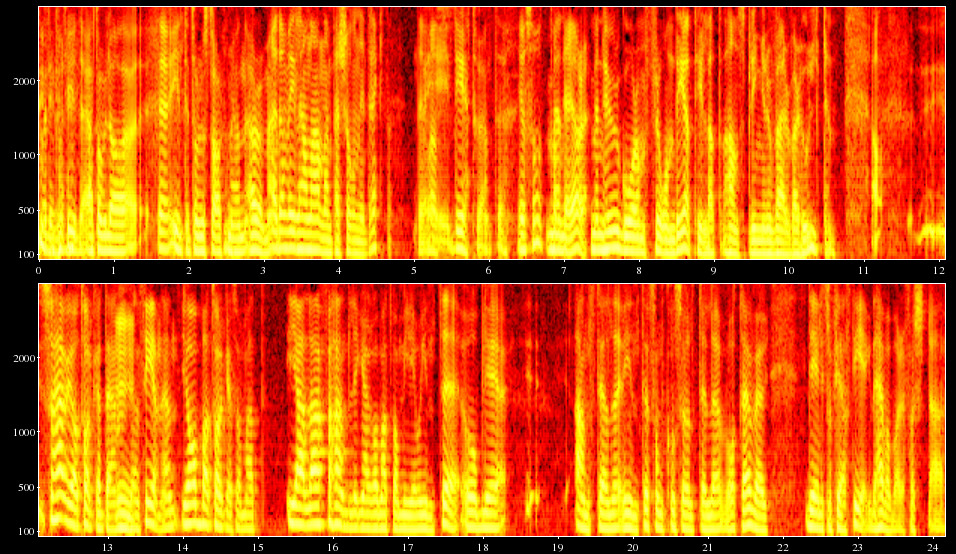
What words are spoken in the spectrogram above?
Vad det betyder. Att de vill ha, eh, inte Tony Stark men Iron Man. Nej, de ville ha en annan person i dräkten. Det var, Nej, det tror jag inte. Jo, så tolkar men, jag det. men hur går de från det till att han springer och värvar Hulken? Så här har jag tolkat den, Mm. den scenen. Jag har bara tolkat det som att i alla förhandlingar om att vara med och inte och bli anställd eller inte som konsult eller whatever. Det är liksom flera steg. Det här var bara det första,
